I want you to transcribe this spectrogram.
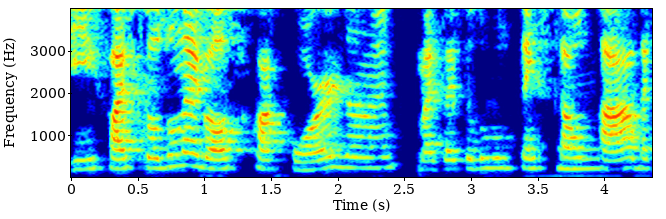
E faz todo um negócio com a corda, né? Mas aí todo mundo tem que saltar da,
